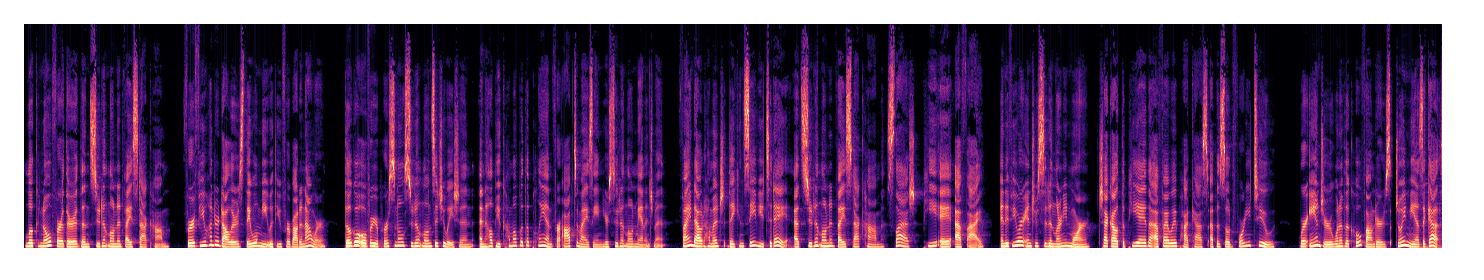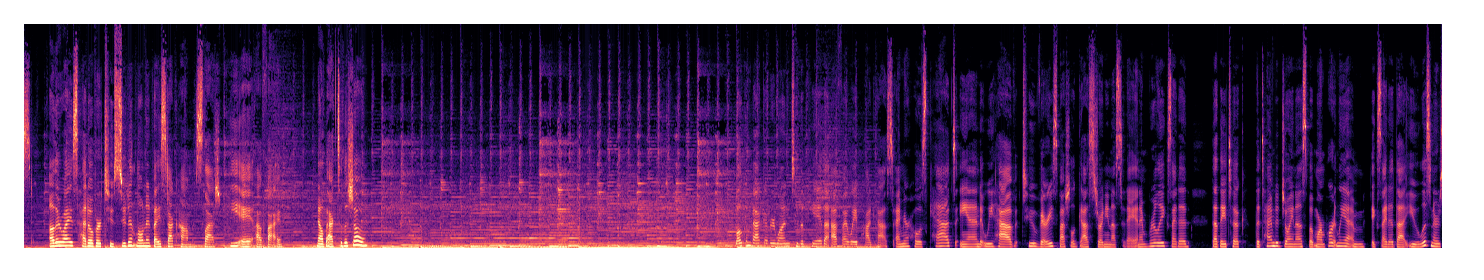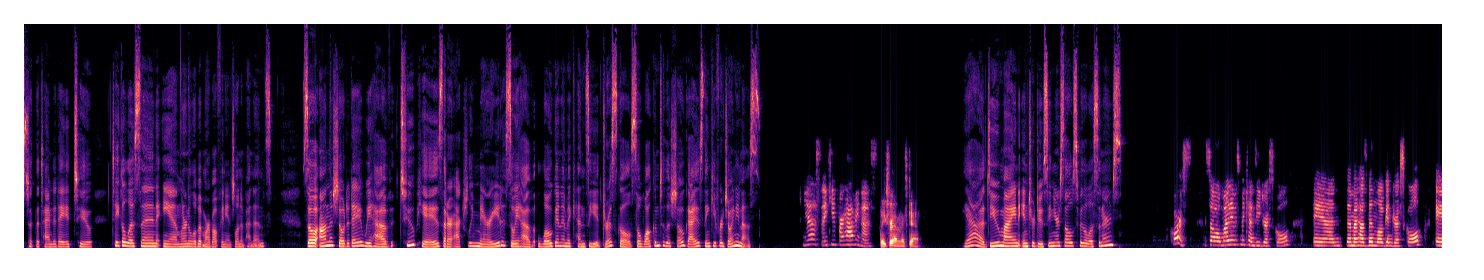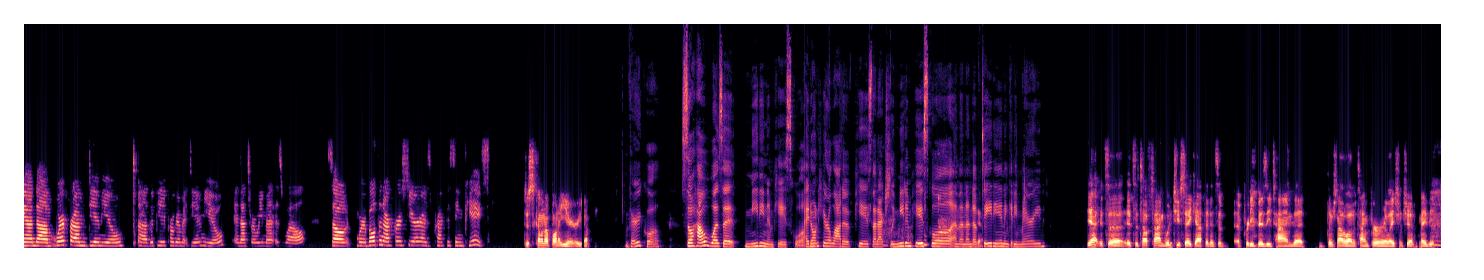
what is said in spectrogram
Look no further than studentloanadvice.com. For a few hundred dollars, they will meet with you for about an hour. They'll go over your personal student loan situation and help you come up with a plan for optimizing your student loan management. Find out how much they can save you today at studentloanadvice.com slash PAFI. And if you are interested in learning more, check out the PA the FI Way podcast episode 42, where Andrew, one of the co-founders, joined me as a guest. Otherwise, head over to studentloanadvice.com slash PAFI. Now back to the show. Welcome back, everyone, to the PA the FI Way podcast. I'm your host, Kat, and we have two very special guests joining us today. And I'm really excited that they took the time to join us. But more importantly, I'm excited that you listeners took the time today to take a listen and learn a little bit more about financial independence. So, on the show today, we have two PAs that are actually married. So, we have Logan and Mackenzie Driscoll. So, welcome to the show, guys. Thank you for joining us. Yes, thank you for having us. Thanks for having us, Kat. Yeah. Do you mind introducing yourselves for the listeners? Of course. So, my name is Mackenzie Driscoll, and then my husband, Logan Driscoll. And um, we're from DMU, uh, the PA program at DMU, and that's where we met as well. So we're both in our first year as practicing PAs. Just coming up on a year, yep. Very cool. So, how was it meeting in PA school? I don't hear a lot of PAs that actually meet in PA school and then end up yeah. dating and getting married. Yeah, it's a it's a tough time, wouldn't you say, Kat? That it's a, a pretty busy time. That there's not a lot of time for a relationship, maybe.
